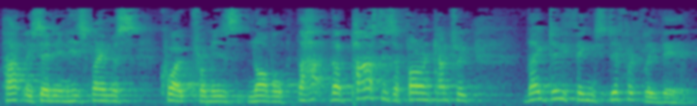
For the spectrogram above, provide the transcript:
Hartley said in his famous quote from his novel. The, the past is a foreign country. They do things differently there.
